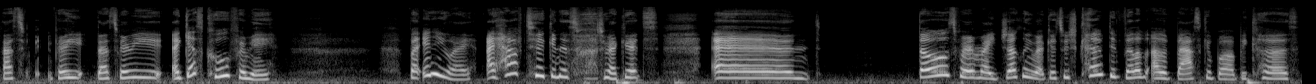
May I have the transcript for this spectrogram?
That's very that's very I guess cool for me. But anyway, I have two Guinness World Records, and those were my juggling records, which kind of developed out of basketball because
